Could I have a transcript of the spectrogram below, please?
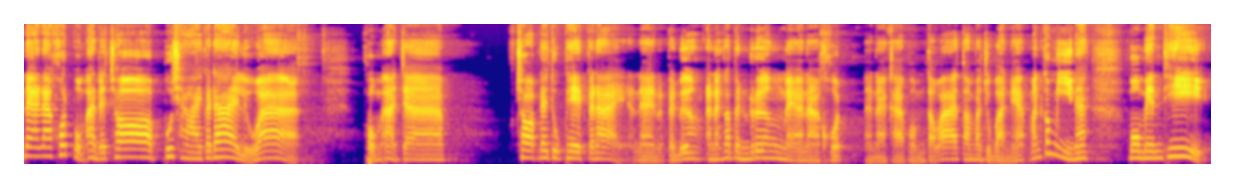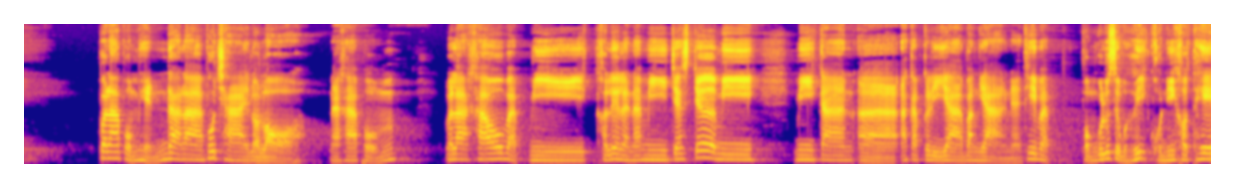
ในอนาคตผมอาจจะชอบผู้ชายก็ได้หรือว่า ผมอาจจะชอบได้ทุกเพศก็ได้ในเป็นเรื่องอันนั้นก็เป็นเรื่องในอนาคตนะครับผมแต่ว่าตอนปัจจุบันเนี้ยมันก็มีนะโมเมนต์ที่เวลาผมเห็นดาราผู้ชายหล่อๆนะครับผมเวลาเขาแบบมีเขาเรียกอะไรนะมีเจสเจอร์มีมีการอ่าอากับกริยาบางอย่างเนี่ยที่แบบผมก็รู้สึกว่าเฮ้ยคนนี้เขาเท่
